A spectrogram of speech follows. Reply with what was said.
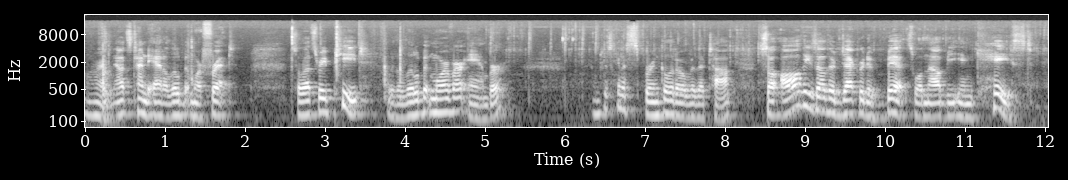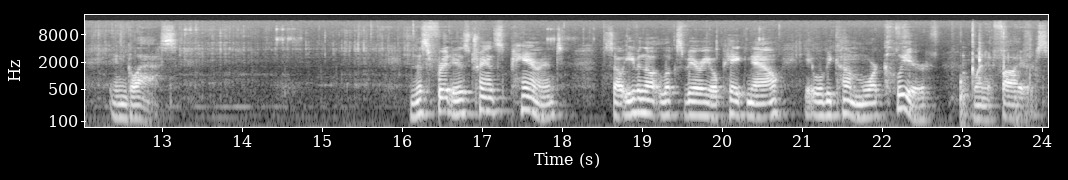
All right, now it's time to add a little bit more frit. So let's repeat with a little bit more of our amber. I'm just going to sprinkle it over the top. So all these other decorative bits will now be encased in glass. And this frit is transparent, so even though it looks very opaque now, it will become more clear when it fires.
